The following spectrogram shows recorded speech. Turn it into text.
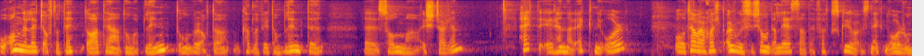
Og andre legger ofte tent, og at, jeg, at hun var blind, og hun var ofte kallet for den blinde eh, Salma Ischaren. Hette er henne ekne år, og det var helt arvig sjøen å lese at folk skriver sine ekne år om,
